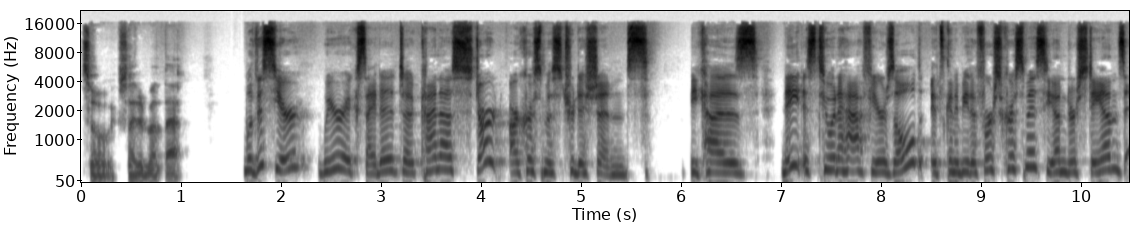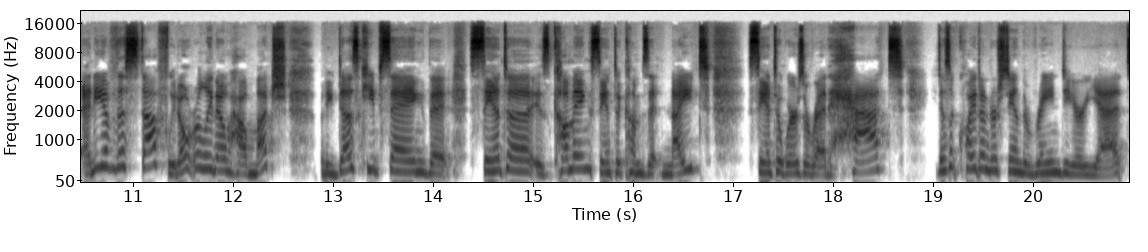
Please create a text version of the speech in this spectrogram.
So excited about that. Well this year we're excited to kind of start our christmas traditions because Nate is two and a half years old. It's going to be the first Christmas he understands any of this stuff. We don't really know how much, but he does keep saying that Santa is coming. Santa comes at night. Santa wears a red hat. He doesn't quite understand the reindeer yet.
